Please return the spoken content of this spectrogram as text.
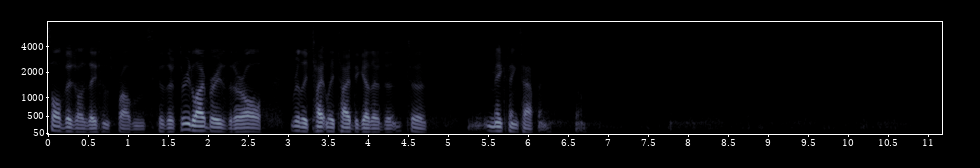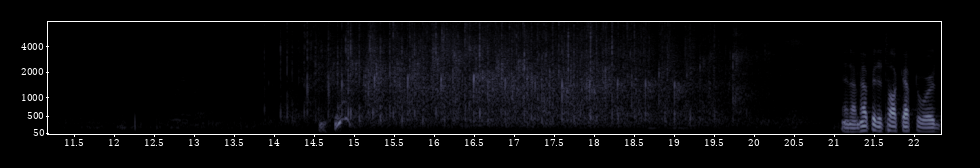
solve visualizations problems, because there are three libraries that are all really tightly tied together to, to make things happen. So. And I'm happy to talk afterwards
